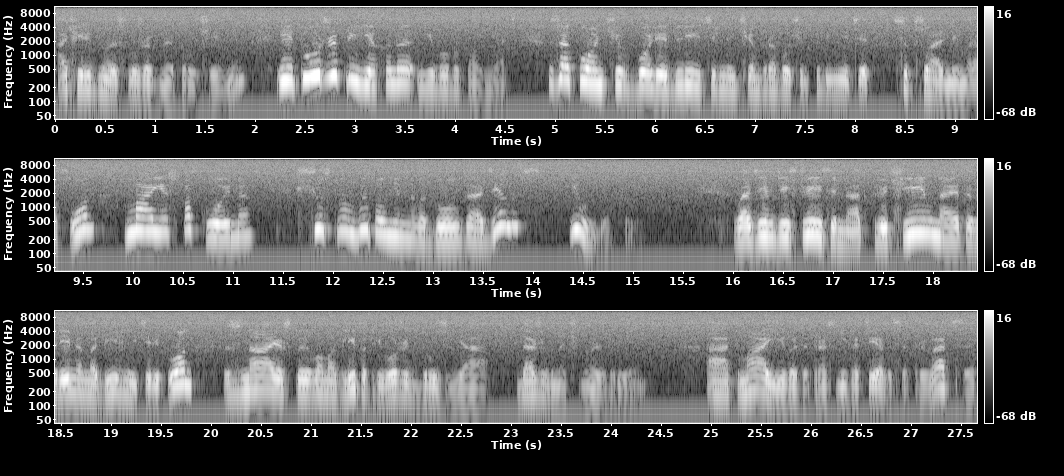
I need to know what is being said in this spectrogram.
очередное служебное поручение — и тут же приехала его выполнять. Закончив более длительный, чем в рабочем кабинете, сексуальный марафон, Майя спокойно, с чувством выполненного долга оделась и уехала. Вадим действительно отключил на это время мобильный телефон, зная, что его могли потревожить друзья, даже в ночное время. А от Майи в этот раз не хотелось отрываться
